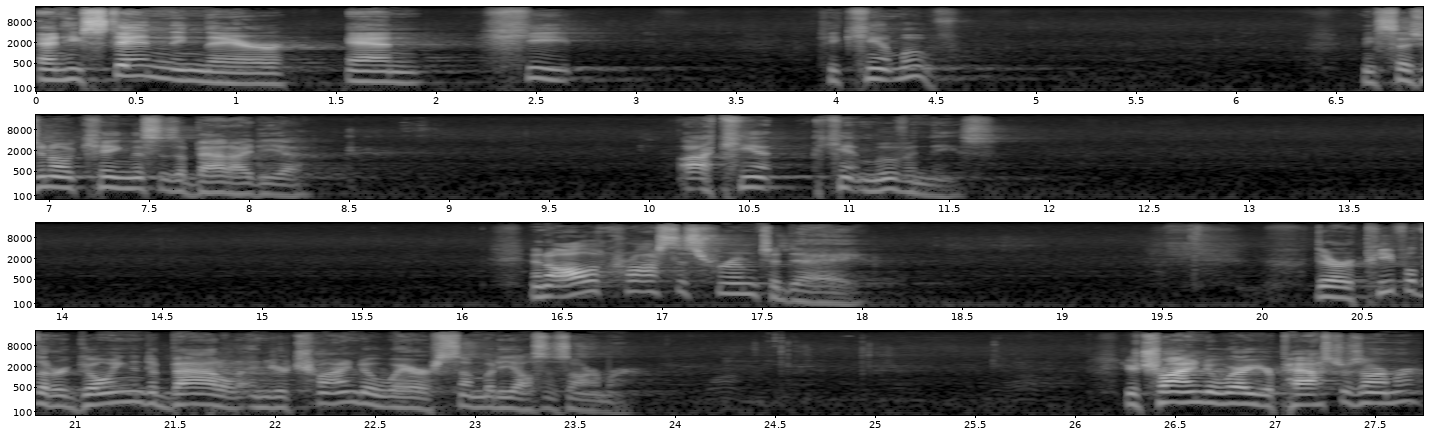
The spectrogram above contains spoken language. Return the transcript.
and he's standing there, and he, he can't move. And he says, You know, King, this is a bad idea. I can't, I can't move in these. And all across this room today, there are people that are going into battle and you're trying to wear somebody else's armor. You're trying to wear your pastor's armor.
